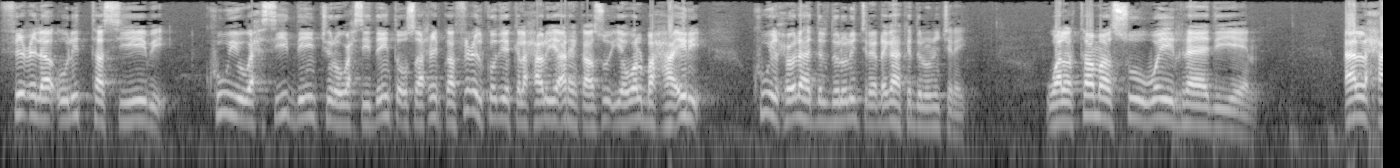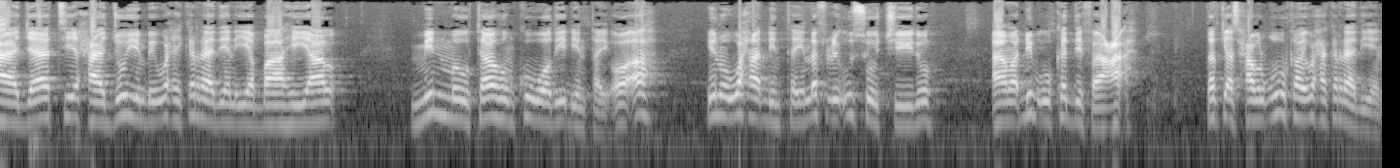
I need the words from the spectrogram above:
ficla ulitasyiibi kuwii wax sii dayn jiro wax sii daynta oo saaxiibkaa ficilkoodiiyo kala xaaluya arrinkaasu iyo walbaxaa'iri kuwii xoolaha daldaloolin jiray dhagaha ka daloolin jiray. Waltamasuu way raadiyeen. Alxaajaati xaajooyin bay waxay ka raadiyeen iyo baahiyaal min mowtaahum kuwoodii dhintay oo ah inuu waxaan dhintay nafci u soo jiido ama dhib uu ka difaaco ah. Dadkii asxaabulqubuurkaabay waxaa ka raadiyeen.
